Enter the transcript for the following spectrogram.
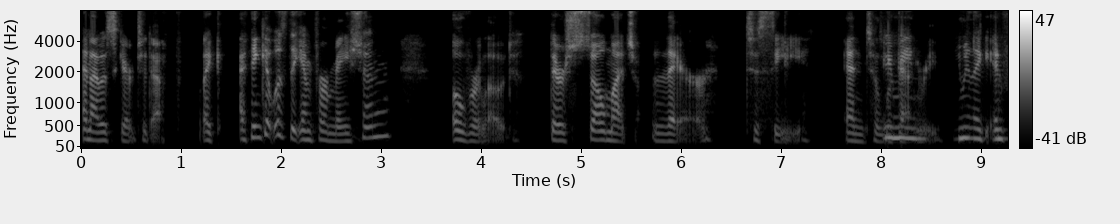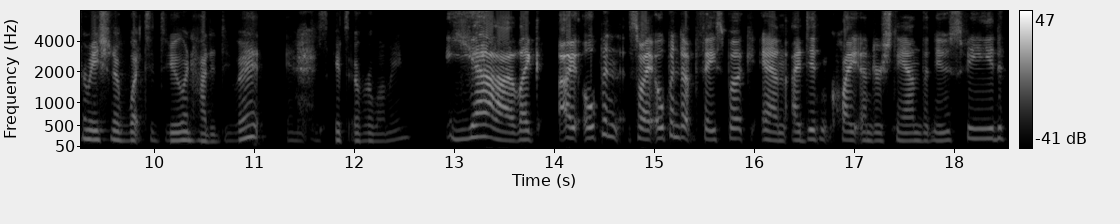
and I was scared to death. Like I think it was the information overload. There's so much there to see and to do look mean, at and read. You mean like information of what to do and how to do it and it just gets overwhelming? Yeah, like I opened so I opened up Facebook and I didn't quite understand the news feed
